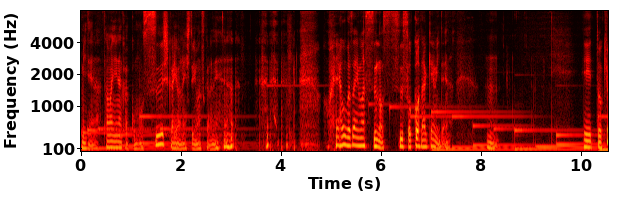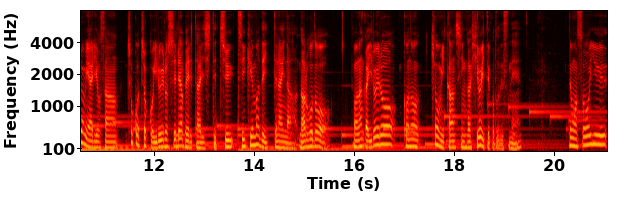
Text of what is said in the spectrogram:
みたいな。たまになんかこうもうすしか言わない人いますからね。おはようございますのすそこだけみたいな。うん。えっ、ー、と、興味ありおさん、ちょこちょこいろいろ調べたりして追求まで行ってないな。なるほど。でもなんかいろいろこの興味関心が広いってことですね。でもそういう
